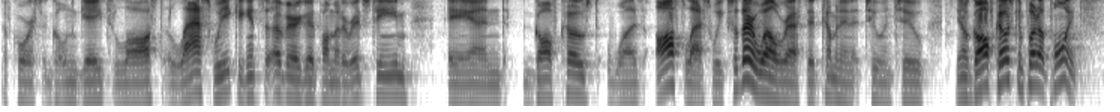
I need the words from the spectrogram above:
Of course, Golden Gate lost last week against a very good Palmetto Ridge team, and Gulf Coast was off last week, so they're well rested, coming in at two and two. You know, Gulf Coast can put up points.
